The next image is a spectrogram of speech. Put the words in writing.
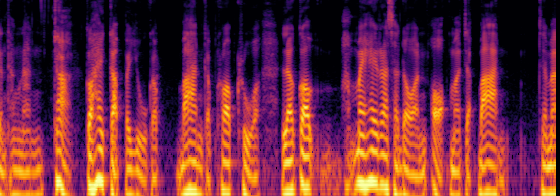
กันทั้งนั้น ก็ให้กลับไปอยู่กับบ้านกับครอบครัว แล้วก็ไม่ให้ราษฎรออกมาจากบ้านใช่ไหม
